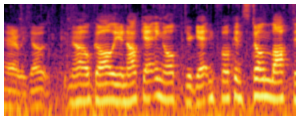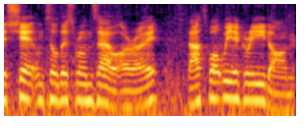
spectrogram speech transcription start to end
There we go. No, Ghaul, you're not getting up. You're getting fucking stun locked to shit until this runs out, alright? That's what we agreed on.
